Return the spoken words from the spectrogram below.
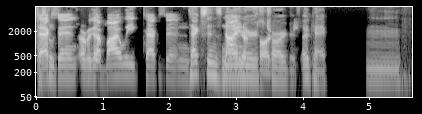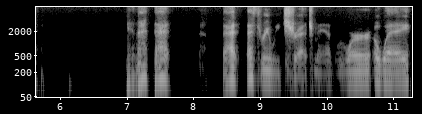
Texans, or we got bye week Texans. Texans, Niners, Niners, Chargers. Chargers. Okay. Hmm. Man, that that that that three week stretch, man. We're away.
